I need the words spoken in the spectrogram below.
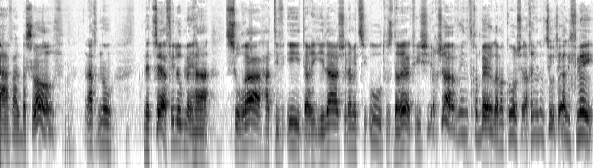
אבל בסוף אנחנו נצא אפילו מהצורה הטבעית, הרגילה של המציאות וסדריה כפי שהיא עכשיו, ונתחבר למקור של החיים ולמציאות שהיה לפני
